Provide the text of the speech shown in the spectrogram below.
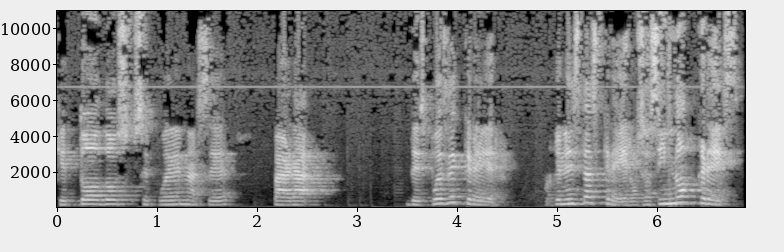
que todos se pueden hacer para, después de creer, porque necesitas creer, o sea, si no crees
